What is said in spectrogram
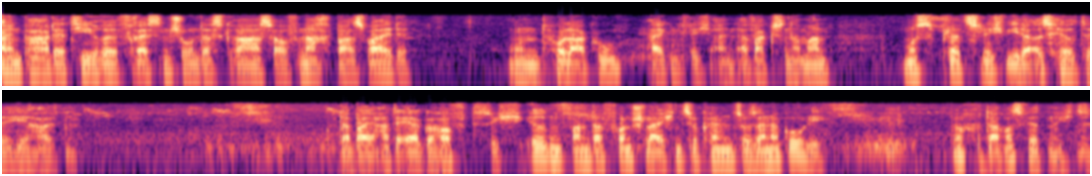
Ein paar der Tiere fressen schon das Gras auf Nachbars Weide. Und Holaku, eigentlich ein erwachsener Mann, muss plötzlich wieder als Hirte herhalten. Dabei hatte er gehofft, sich irgendwann davonschleichen zu können zu seiner Goli. Doch daraus wird nichts.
